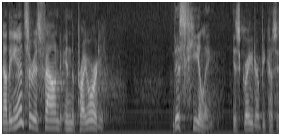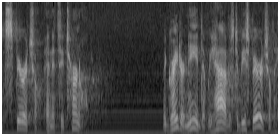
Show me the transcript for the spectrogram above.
Now, the answer is found in the priority. This healing is greater because it's spiritual and it's eternal. The greater need that we have is to be spiritually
